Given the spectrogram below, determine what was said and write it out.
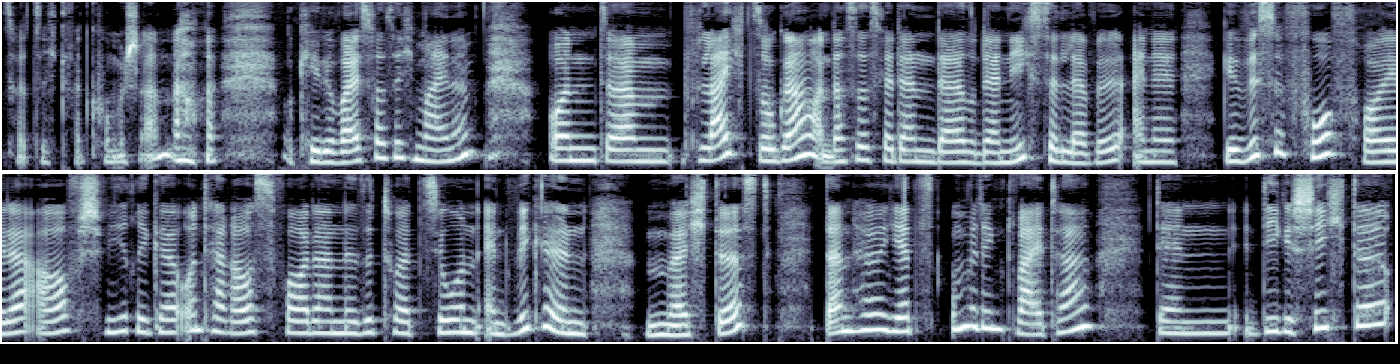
das hört sich gerade komisch an, aber okay, du weißt, was ich meine. Und ähm, vielleicht sogar, und das ist ja dann der, so der nächste Level, eine gewisse Vorfreude auf schwierige und herausfordernde Situationen entwickeln möchtest, dann hör jetzt unbedingt weiter, denn die Geschichte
